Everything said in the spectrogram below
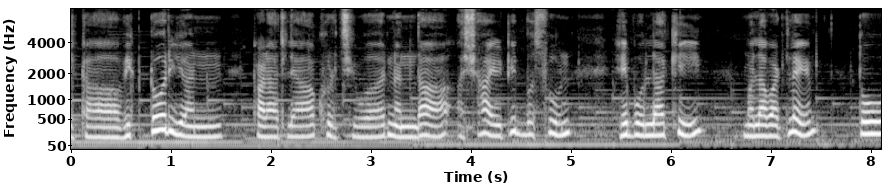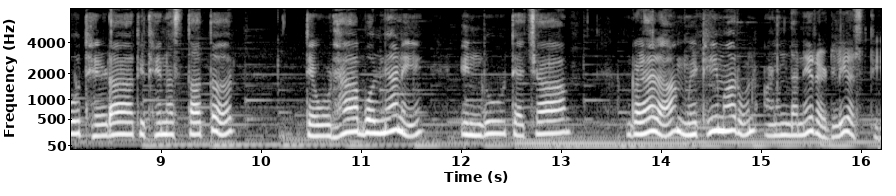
एका व्हिक्टोरियन काळातल्या खुर्चीवर नंदा अशा ऐटीत बसून हे बोलला की मला वाटले तो थेरडा तिथे नसता तर तेवढ्या बोलण्याने इंदू त्याच्या गळ्याला मिठी मारून आनंदाने रडली असती.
